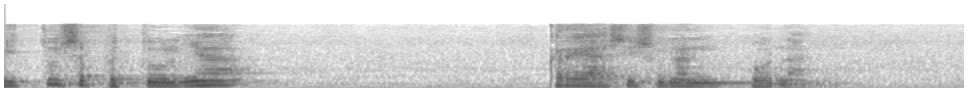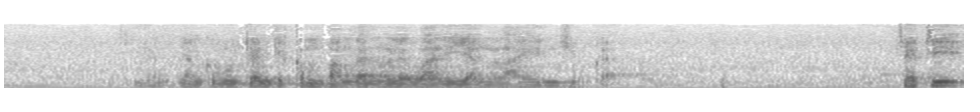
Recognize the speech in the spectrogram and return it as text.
Itu sebetulnya kreasi Sunan Bonang, ya, yang kemudian dikembangkan oleh wali yang lain juga. Jadi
